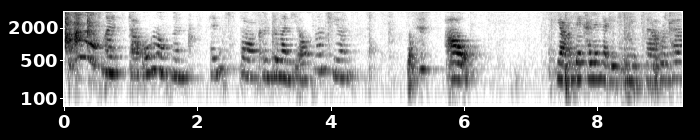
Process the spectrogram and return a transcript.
Ah, auf mein, da oben auf meinem Fenster könnte man die auch montieren. Au. Ja, und der Kalender geht nicht da runter.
